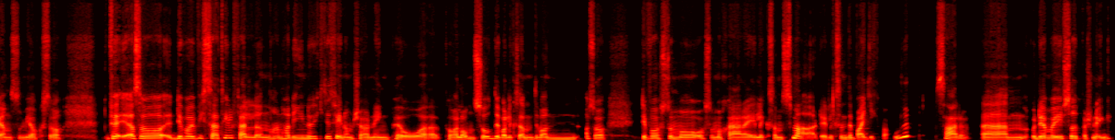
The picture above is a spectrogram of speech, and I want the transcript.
är en som jag också... För, alltså, det var i vissa tillfällen, han hade ju en riktigt fin omkörning på, på Alonso. Det var, liksom, det var, alltså, det var som, att, som att skära i liksom smör. Det, liksom, det bara gick bara... Så här. Ehm, och den var ju supersnygg.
